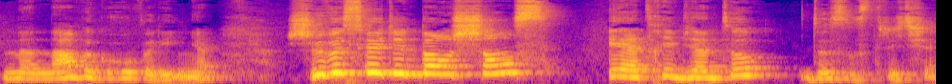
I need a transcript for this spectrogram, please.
на навик говоріння. Je vous souhaite une bonne chance et à très bientôt. До зустрічі!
